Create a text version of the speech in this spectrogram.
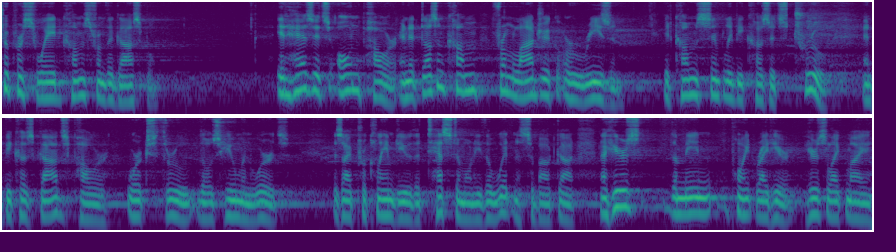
to persuade comes from the gospel. It has its own power, and it doesn't come from logic or reason. It comes simply because it's true and because God's power works through those human words. As I proclaim to you the testimony, the witness about God. Now, here's the main point right here. Here's like my,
